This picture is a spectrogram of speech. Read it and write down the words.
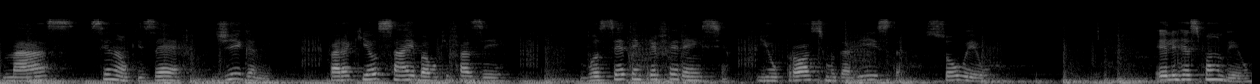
Mas, se não quiser, diga-me para que eu saiba o que fazer. Você tem preferência e o próximo da lista sou eu. Ele respondeu:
